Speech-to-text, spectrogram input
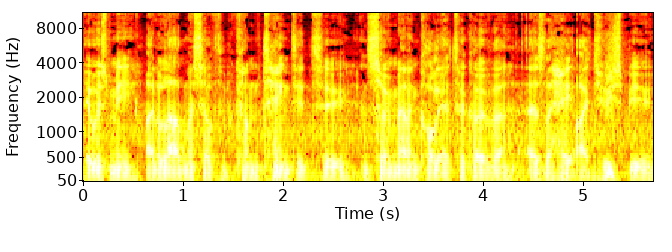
It was me. I'd allowed myself to become tainted too, and so melancholia took over as the hate I too spew.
